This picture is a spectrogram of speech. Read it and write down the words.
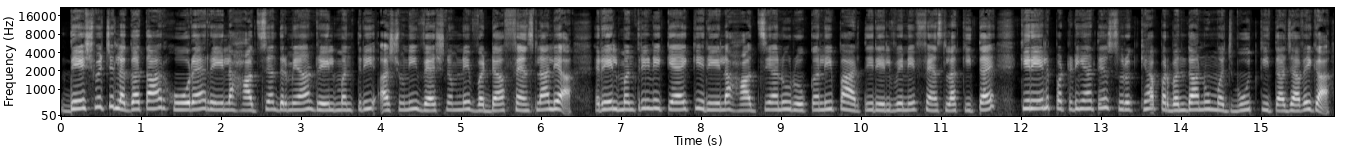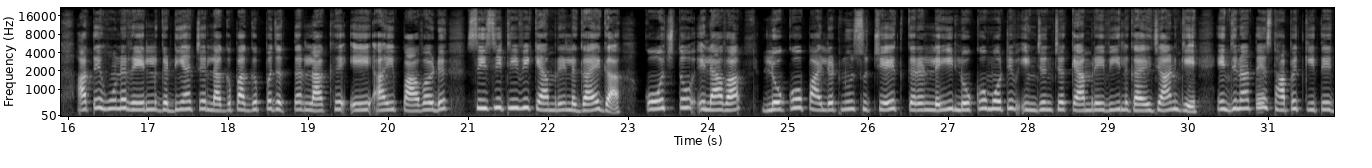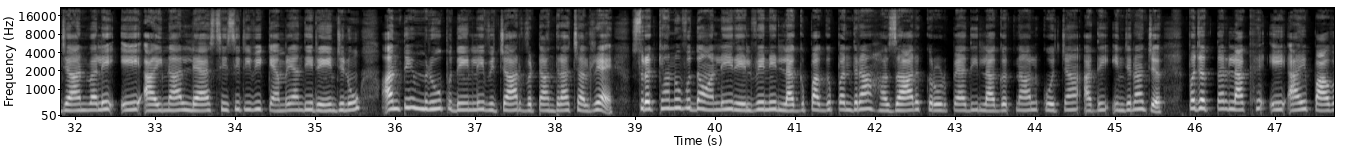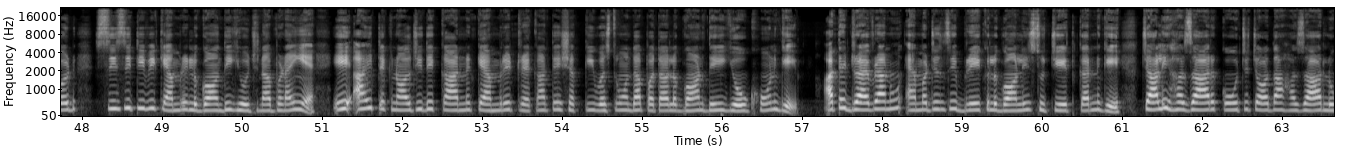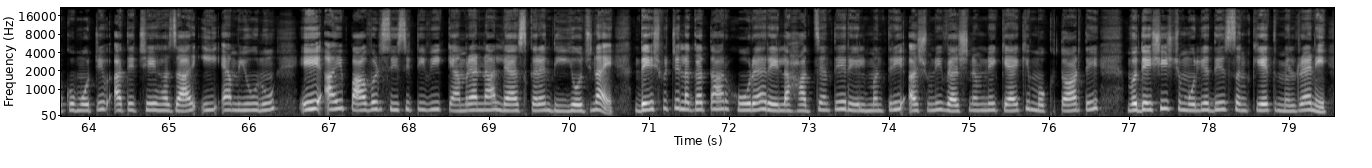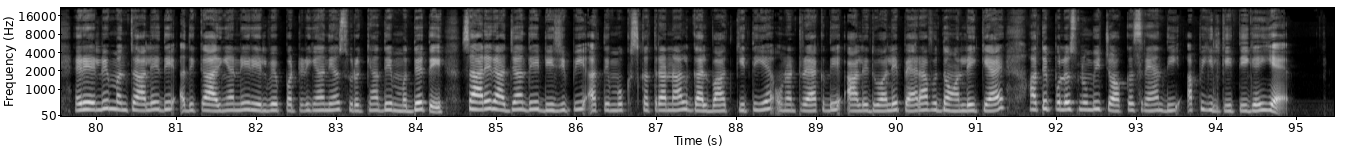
ਦੇਸ਼ ਵਿੱਚ ਲਗਾਤਾਰ ਹੋ ਰਹੇ ਰੇਲ ਹਾਦਸਿਆਂ ਦਰਮਿਆਨ ਰੇਲ ਮੰਤਰੀ ਅਸ਼ਵਨੀ ਵੈਸ਼ਨਵ ਨੇ ਵੱਡਾ ਫੈਸਲਾ ਲਿਆ। ਰੇਲ ਮੰਤਰੀ ਨੇ ਕਿਹਾ ਕਿ ਰੇਲ ਹਾਦਸਿਆਂ ਨੂੰ ਰੋਕਣ ਲਈ ਭਾਰਤੀ ਰੇਲਵੇ ਨੇ ਫੈਸਲਾ ਕੀਤਾ ਹੈ ਕਿ ਰੇਲ ਪਟੜੀਆਂ ਤੇ ਸੁਰੱਖਿਆ ਪ੍ਰਬੰਧਾਂ ਨੂੰ ਮਜ਼ਬੂਤ ਕੀਤਾ ਜਾਵੇਗਾ ਅਤੇ ਹੁਣ ਰੇਲ ਗੱਡੀਆਂ 'ਚ ਲਗਭਗ 75 ਲੱਖ AI ਪਾਵਰਡ ਸੀਸੀਟੀਵੀ ਕੈਮਰੇ ਲਗਾਏਗਾ। ਕੋਚ ਤੋਂ ਇਲਾਵਾ ਲੋਕੋ ਪਾਇਲਟ ਨੂੰ ਸੁਚੇਤ ਕਰਨ ਲਈ ਲੋਕੋਮੋਟਿਵ ਇੰਜਨ 'ਚ ਕੈਮਰੇ ਵੀ ਲਗਾਏ ਜਾਣਗੇ। ਇੰਜਨਾਂ ਤੇ ਸਥਾਪਿਤ ਕੀਤੇ ਜਾਣ ਵਾਲੇ AI ਨਾਲ ਲੈਸ ਸੀਸੀਟੀਵੀ ਕੈਮਰਿਆਂ ਦੀ ਰੇਂਜ ਨੂੰ ਅੰਤਿਮ ਰੂਪ ਦੇਣ ਲਈ ਵਿਚਾਰ ਵਟਾਂਦਰਾ ਚੱਲ ਰਿਹਾ ਹੈ। ਸੁਰੱਖਿਆ ਨੂੰ ਵਧਾਉਣ ਲਈ ਰੇਲਵੇ ਨੇ ਲਗਭਗ 15000 ਕਰੋੜ ਰੁਪਏ ਦੀ ਲਾਗਤ ਨਾਲ ਕੋਚਾਂ ਅਤੇ ਇੰਜਨਾਂ 'ਚ 75 ਲੱਖ AI ਪਾਵਰਡ ਸੀਸੀਟੀਵੀ ਕੈਮਰੇ ਲਗਾਉਣ ਦੀ ਯੋਜਨਾ ਬਣਾਈ ਹੈ। AI ਟੈਕਨੋਲੋਜੀ ਦੇ ਕਾਰਨ ਕੈਮਰੇ ਟਰੈਕਾਂ ਤੇ ਸ਼ੱਕੀ ਵਸਤੂਆਂ ਦਾ ਪਤਾ ਲਗਾਉਣ ਦੇ ਯੋਗ ਹੋਣਗੇ। ਅਤੇ ਡਰਾਈਵਰਾਂ ਨੂੰ ਐਮਰਜੈਂਸੀ ਬ੍ਰੇਕ ਲਗਾਉਣ ਲਈ ਸੁਚੇਤ ਕਰਨਗੇ। 40000 ਕੋਚ 14000 ਲੋਕੋਮੋਟਿਵ ਅਤੇ 6000 EMU ਨੂੰ AI ਪਾਵਰਡ ਸੀਸੀਟੀਵੀ ਕੈਮਰਿਆਂ ਨਾਲ ਲੈਸ ਕਰਨ ਦੀ ਯੋਜਨਾ ਹੈ ਦੇਸ਼ ਵਿੱਚ ਲਗਾਤਾਰ ਹੋ ਰਹੇ ਰੇਲ ਹਾਦਸਿਆਂ ਤੇ ਰੇਲ ਮੰਤਰੀ ਅਸ਼ਵਨੀ ਵੈਸ਼ਨਵ ਨੇ ਕਿਹਾ ਕਿ ਮੁੱਖ ਤੌਰ ਤੇ ਵਿਦੇਸ਼ੀ ਸ਼ਮੂਲੀਅਤ ਦੇ ਸੰਕੇਤ ਮਿਲ ਰਹੇ ਨੇ। ਰੇਲਵੇ ਮੰਤਰਾਲੇ ਦੇ ਅਧਿਕਾਰੀਆਂ ਨੇ ਰੇਲਵੇ ਪਟੜੀਆਂ ਦੀਆਂ ਸੁਰੱਖਿਆ ਦੇ ਮੁੱਦੇ ਤੇ ਸਾਰੇ ਰਾਜਾਂ ਦੇ ਡੀਜੀਪੀ ਅਤੇ ਮੁੱਖ ਸਕੱਤਰਾਂ ਨਾਲ ਗੱਲਬਾਤ ਕੀਤੀ ਹੈ। ਉਹਨਾਂ ਟਰੈਕ ਦੇ ਆਲੇ ਦੁਆਲੇ ਪਹਿਰਾ ਵਧਾਉਣ ਲਈ ਕਿਹਾ ਹੈ ਅਤੇ ਪੁਲਿਸ ਨੂੰ ਵੀ ਚੌਕਸ ਰਹਿਣ ਦੀ ਅਪੀਲ ਕੀਤੀ ਗਈ ਹੈ।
